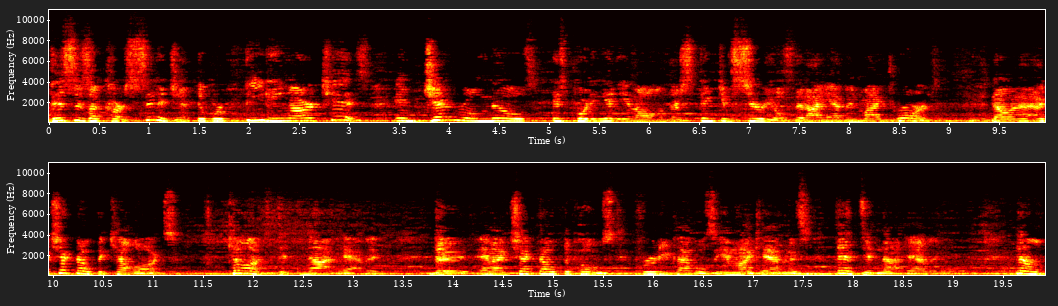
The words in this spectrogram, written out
This is a carcinogen that we're feeding our kids. And General Mills is putting it in all of their stinking cereals that I have in my drawers. Now, I checked out the Kellogg's. Kellogg's did not have it. The, and I checked out the Post, Fruity Pebbles, in my cabinets. That did not have it. Now,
